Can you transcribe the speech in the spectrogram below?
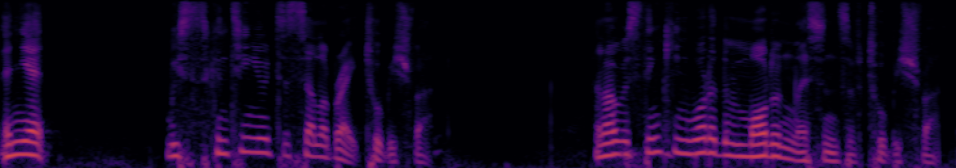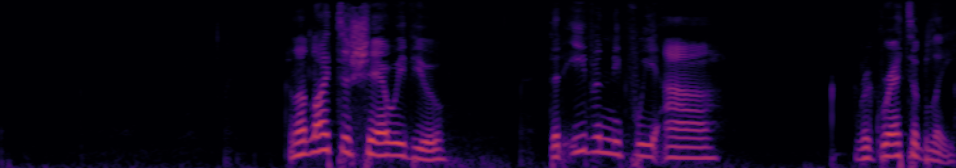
And yet, we continue to celebrate Tu B'Shvat. And I was thinking, what are the modern lessons of Tu B'Shvat? And I'd like to share with you that even if we are, regrettably,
